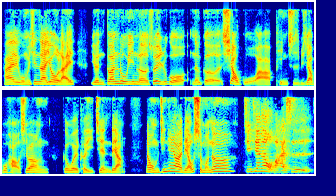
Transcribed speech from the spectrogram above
嗨，我们现在又来远端录音了，所以如果那个效果啊品质比较不好，希望各位可以见谅。那我们今天要来聊什么呢？今天呢，我们还是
